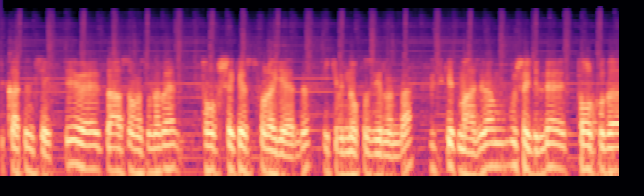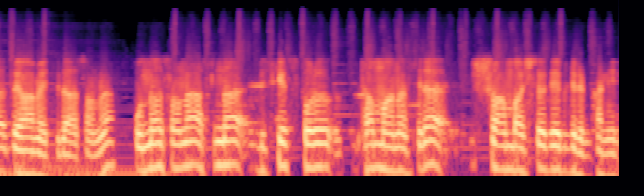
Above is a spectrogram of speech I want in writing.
dikkatini çekti ve daha sonrasında ben Tork Şeker Spor'a geldim 2009 yılında. Bisiklet maceram bu şekilde Tork'u da devam etti daha sonra. Bundan sonra aslında bisiklet sporu tam manasıyla şu an başlıyor diyebilirim. Hani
